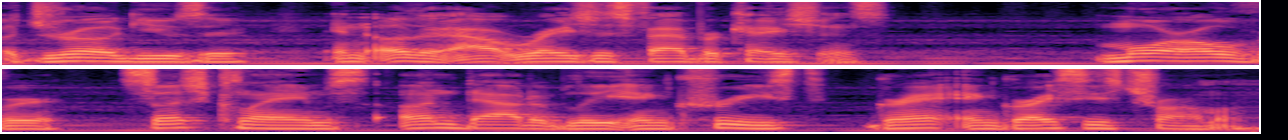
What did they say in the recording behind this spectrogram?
a drug user, and other outrageous fabrications. Moreover, such claims undoubtedly increased Grant and Gracie's trauma.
